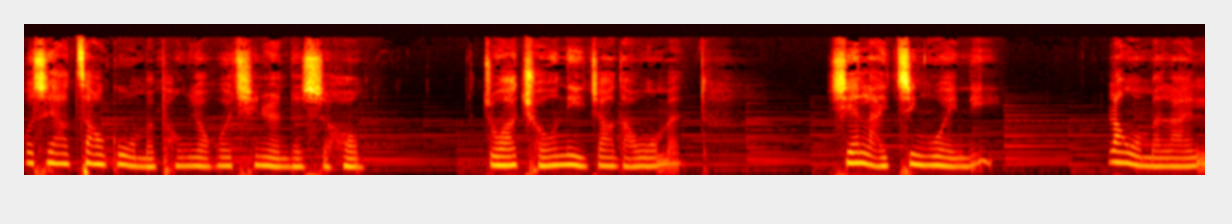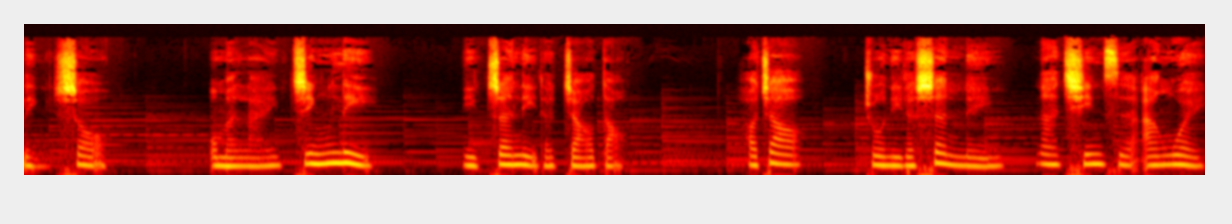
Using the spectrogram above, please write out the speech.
或是要照顾我们朋友或亲人的时候，主啊，求你教导我们，先来敬畏你，让我们来领受，我们来经历你真理的教导，好叫主你的圣灵那亲自安慰、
